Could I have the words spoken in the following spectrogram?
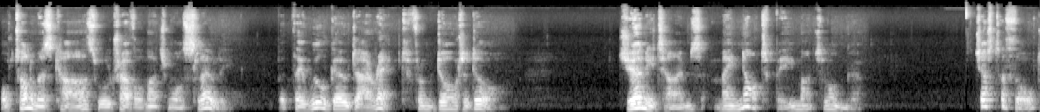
Autonomous cars will travel much more slowly but they will go direct from door to door. Journey times may not be much longer. Just a thought.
